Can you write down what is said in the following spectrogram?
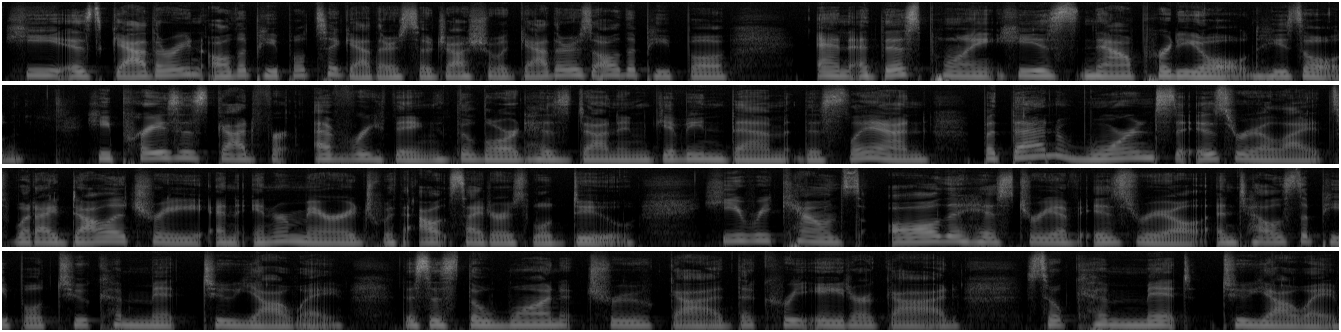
he is gathering all the people together. So Joshua gathers all the people. And at this point, he's now pretty old. He's old. He praises God for everything the Lord has done in giving them this land, but then warns the Israelites what idolatry and intermarriage with outsiders will do. He recounts all the history of Israel and tells the people to commit to Yahweh. This is the one true God, the creator God. So commit to Yahweh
